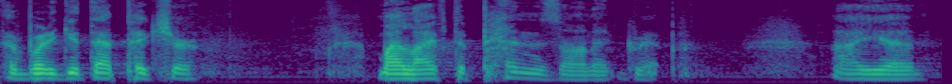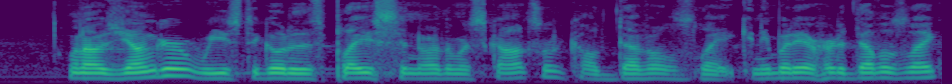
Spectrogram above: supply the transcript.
Everybody get that picture? My life depends on it grip. I, uh, when I was younger, we used to go to this place in northern Wisconsin called Devil's Lake. Anybody ever heard of Devil's Lake?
